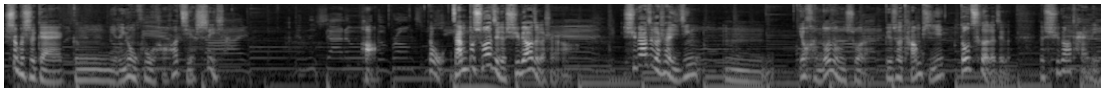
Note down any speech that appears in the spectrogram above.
是不是该跟你的用户好好解释一下？好，那我咱不说这个虚标这个事儿啊，虚标这个事儿已经嗯有很多种说了，比如说唐皮都测了这个，那虚标太厉害。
